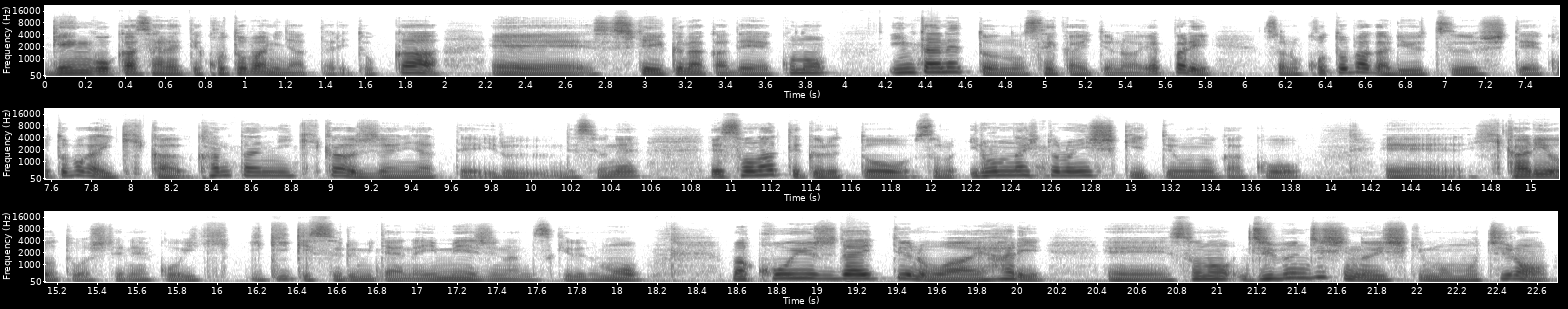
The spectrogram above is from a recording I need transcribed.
言語化されて言葉になったりとか、え、していく中で、このインターネットの世界っていうのはやっぱりその言葉が流通して言葉が行き交う簡単に行き交う時代になっているんですよね。でそうなってくるとそのいろんな人の意識っていうものがこう、えー、光を通してねこう行き来するみたいなイメージなんですけれども、まあ、こういう時代っていうのはやはり、えー、その自分自身の意識ももちろん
